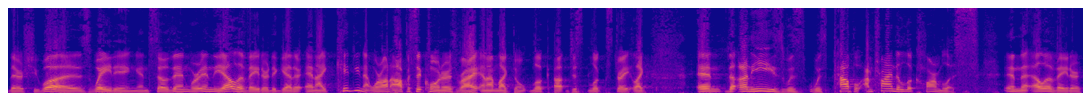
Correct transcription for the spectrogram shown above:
there she was waiting. And so then we're in the elevator together, and I kid you not, we're on opposite corners, right? And I'm like, don't look up, just look straight. Like, and the unease was, was palpable. I'm trying to look harmless in the elevator,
